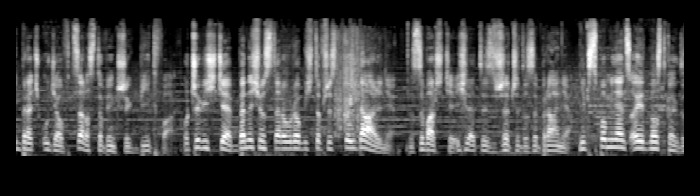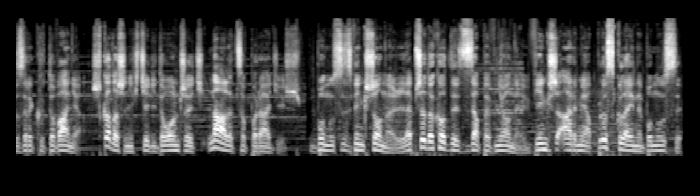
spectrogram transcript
i brać udział w coraz to większych bitwach. Oczywiście będę się starał robić to wszystko idealnie. Zobaczcie, ile to jest rzeczy do zebrania. Nie wspominając o jednostkach do zrekrutowania. Szkoda, że nie chcieli dołączyć, no ale co poradzisz. Bonusy zwiększone, lepsze dochody zapewnione, większa armia plus kolejne bonusy.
